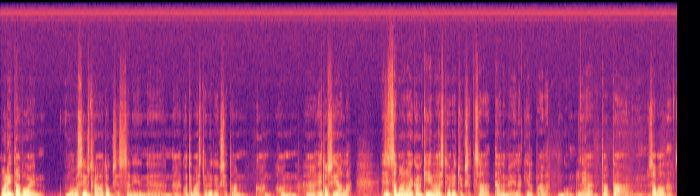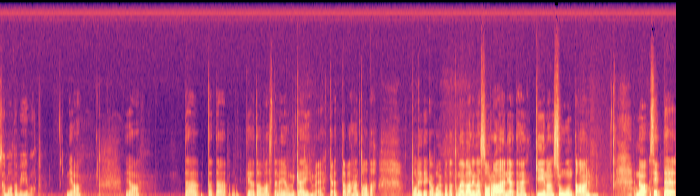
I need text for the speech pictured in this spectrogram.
monin tavoin, muun muassa just rahoituksessa, niin nämä kotimaiset yritykset on, on, on etusijalla. Ja sitten samaan aikaan kiinalaiset yritykset saa täällä meillä kilpailla niin kuin, niin. Ä, tota, samalta, samalta viivalta. Joo, joo. Tää, tätä tietoa vasten ei ole mikään ihme ehkä, että vähän tuolta politiikan huipulta tulee välillä soraääniä tähän Kiinan suuntaan. No sitten,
